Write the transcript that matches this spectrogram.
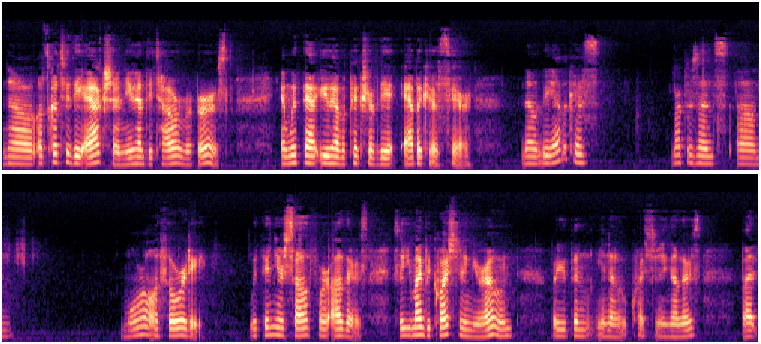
now let's go to the action. You had the tower reversed. And with that, you have a picture of the abacus here. Now, the abacus represents um, moral authority within yourself or others. So you might be questioning your own, or you've been, you know, questioning others, but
